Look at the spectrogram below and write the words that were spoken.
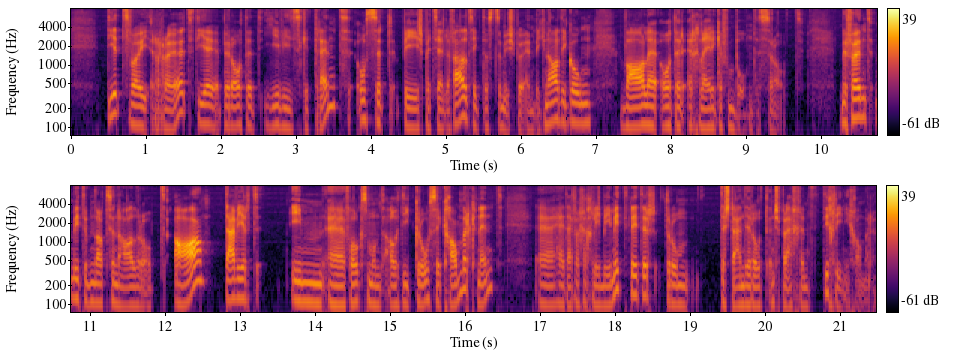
Die zwei Räte, die beraten jeweils getrennt, außer bei speziellen Fällen, sei das zum Beispiel eine Begnadigung, Wahlen oder Erklärungen vom Bundesrat. Wir fangen mit dem Nationalrat an. Der wird im äh, Volksmund auch die große Kammer genannt. Äh, hat einfach ein bisschen mehr Mitglieder, darum der Ständerat entsprechend die kleine Kammer.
